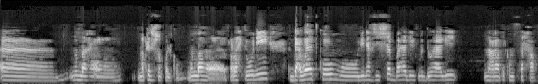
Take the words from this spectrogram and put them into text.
آه والله آه ما قدرتش نقول لكم. والله فرحتوني. دعواتكم وال énergie الشابة هذه اللي تمدوها لي. الله يعطيكم الصحة.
